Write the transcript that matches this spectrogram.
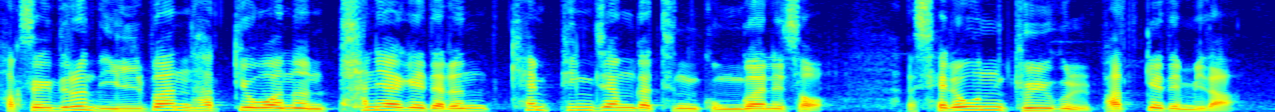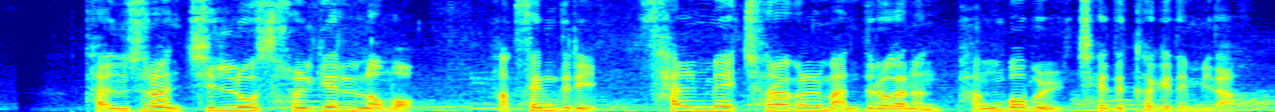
학생들은 일반 학교와는 판약에 다른 캠핑장 같은 공간에서 새로운 교육을 받게 됩니다. 단순한 진로 설계를 넘어 학생들이 삶의 철학을 만들어가는 방법을 체득하게 됩니다.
